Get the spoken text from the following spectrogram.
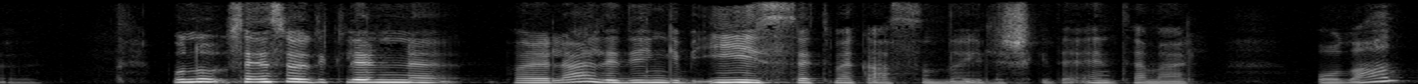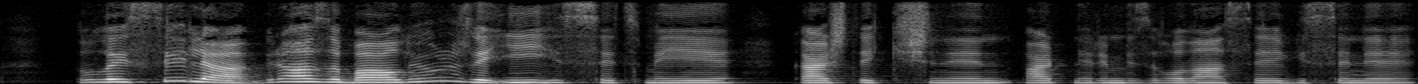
evet. Bunu senin söylediklerine paralel dediğin gibi iyi hissetmek aslında ilişkide en temel olan. Dolayısıyla biraz da bağlıyoruz ya iyi hissetmeyi, karşıdaki kişinin, partnerin bize olan sevgisini,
